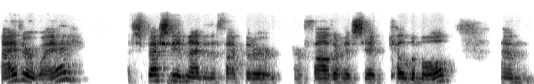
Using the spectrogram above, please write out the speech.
either way, especially in light of the fact that her, her father had said, Kill them all. Um,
